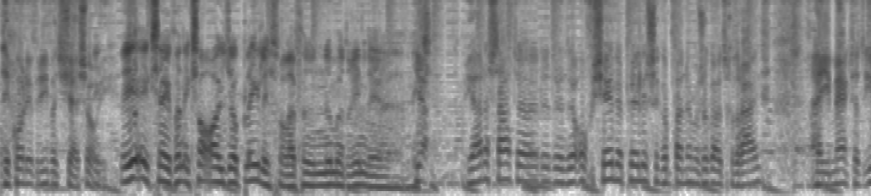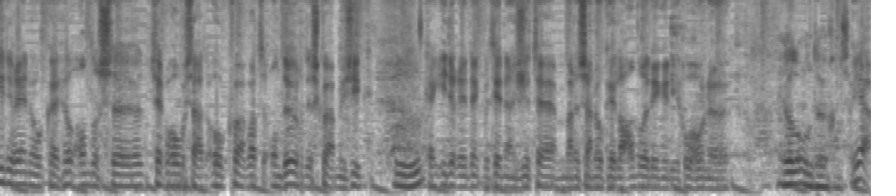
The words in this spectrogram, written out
ik hoorde even niet wat je zei, sorry. Ik, ik zei van, ik zal uit jouw playlist wel even een nummer erin eh, Ja, mixen. Ja, daar staat eh, de, de, de officiële playlist, ik heb een paar nummers ook uitgedraaid. En je merkt dat iedereen ook eh, heel anders eh, tegenover staat, ook qua wat ondeugend is qua muziek. Mhm. Kijk, iedereen denkt meteen aan Jetem, maar er zijn ook hele andere dingen die gewoon eh, Heel ondeugend. zijn. ja,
